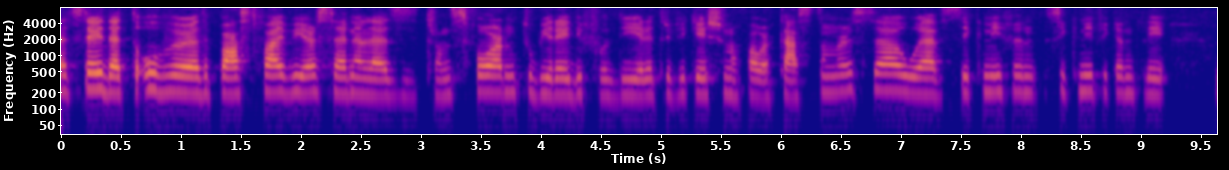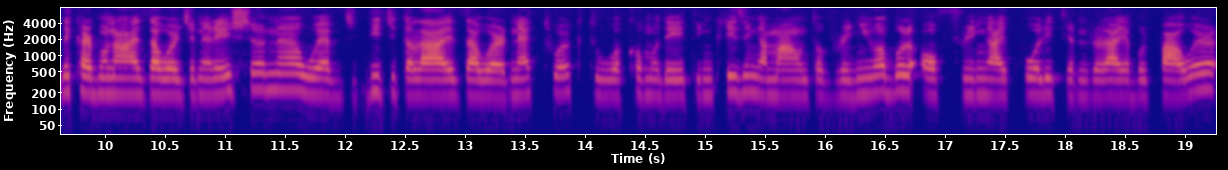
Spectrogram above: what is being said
let's say that over the past five years, Enel has transformed to be ready for the electrification of our customers. Uh, we have significant, significantly decarbonized our generation. Uh, we have digitalized our network to accommodate increasing amount of renewable, offering high quality and reliable power.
